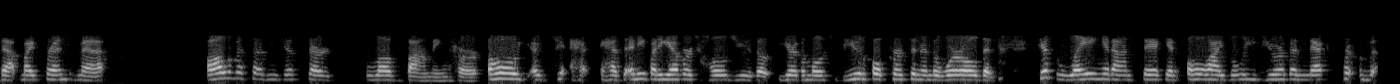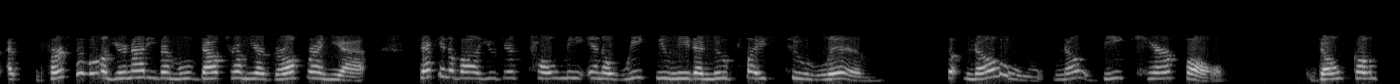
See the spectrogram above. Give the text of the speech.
that my friend met all of a sudden just starts love bombing her. Oh, has anybody ever told you that you're the most beautiful person in the world and just laying it on thick and oh, I believe you're the next per-. Uh, first of all, you're not even moved out from your girlfriend yet. Second of all, you just told me in a week you need a new place to live. So no, no, be careful. Don't go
